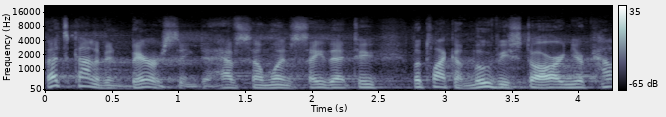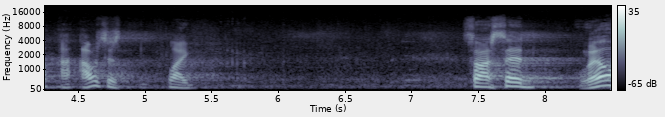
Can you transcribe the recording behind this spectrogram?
That's kind of embarrassing to have someone say that to you, look like a movie star, and you're kind of, I was just like, so I said, Well,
